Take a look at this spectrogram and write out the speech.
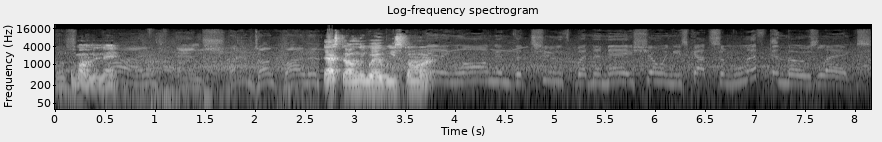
Goes Come on, Nene. line And slam dunk by Nene. That's the only way we scoring. Getting long in the tooth, but Nene showing he's got some lift in those legs.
